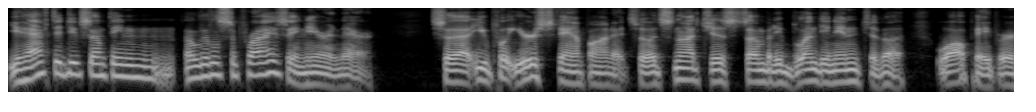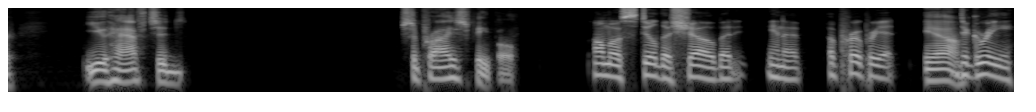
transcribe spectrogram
you have to do something a little surprising here and there, so that you put your stamp on it. So it's not just somebody blending into the wallpaper. You have to surprise people. Almost steal the show, but in a appropriate Yeah. degree.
